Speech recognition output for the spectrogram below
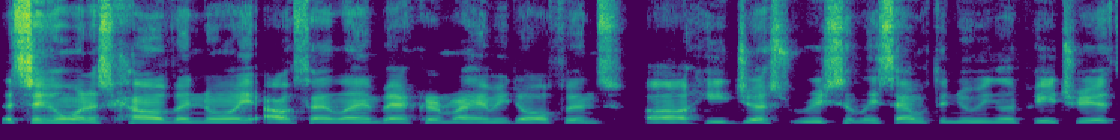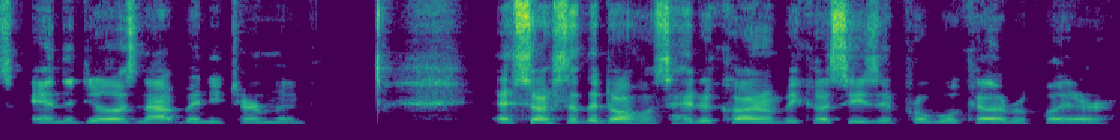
The second one is Kyle Van Noy, outside linebacker, Miami Dolphins. Uh, he just recently signed with the New England Patriots, and the deal has not been determined. It sucks that the Dolphins had to cut him because he's a Pro Bowl caliber player.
